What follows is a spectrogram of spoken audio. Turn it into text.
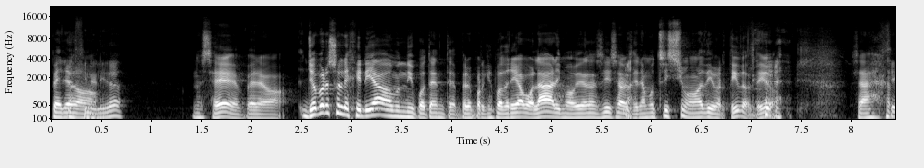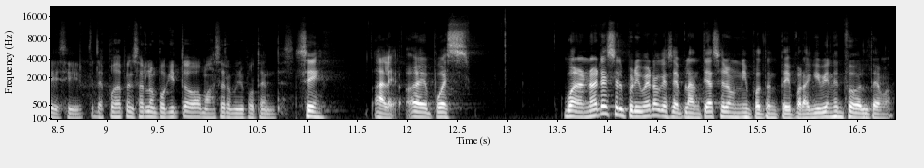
Pero- finalidad. No sé, pero. Yo por eso elegiría omnipotente, pero porque podría volar y movidas así, ¿sabes? Sería muchísimo más divertido, tío. O sea. Sí, sí. Después de pensarlo un poquito, vamos a ser omnipotentes. Sí, vale, eh, pues bueno, no eres el primero que se plantea ser omnipotente y por aquí viene todo el tema.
